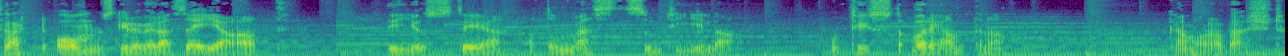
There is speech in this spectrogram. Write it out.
Tvärtom skulle jag vilja säga att det är just det att de mest subtila och tysta varianterna kan vara värst.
